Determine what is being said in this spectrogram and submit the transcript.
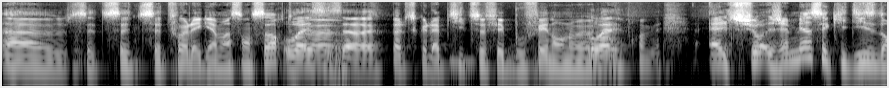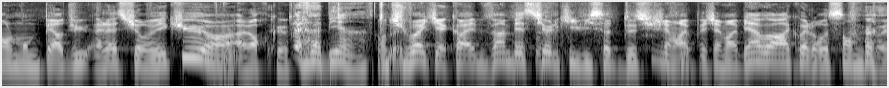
Ah, euh, cette, cette- cette fois, les gamins s'en sortent. Ouais, c'est ça, ouais. Parce que la petite se fait bouffer dans le, Ouais. dans le premier. Elle sur... J'aime bien, c'est qu'ils disent dans le monde perdu, elle a survécu, hein, alors que. Elle va bien. hein, Quand tu vois qu'il y a quand même 20 bestioles qui lui sautent dessus, j'aimerais, j'aimerais bien voir à quoi elle ressemble. Quoi.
